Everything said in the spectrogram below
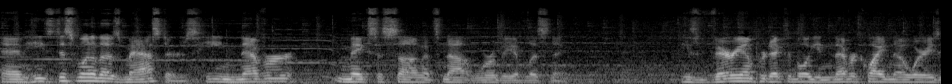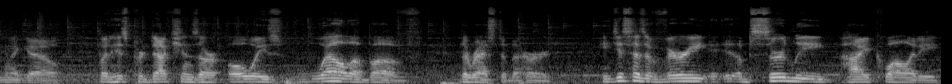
And he's just one of those masters. He never makes a song that's not worthy of listening. He's very unpredictable. You never quite know where he's going to go. But his productions are always well above the rest of the herd. He just has a very absurdly high quality.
